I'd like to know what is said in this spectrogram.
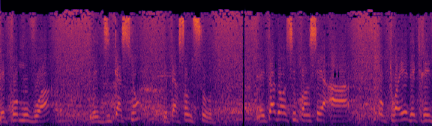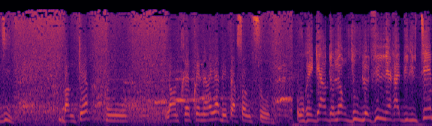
de promouvoir l'éducation des personnes sourdes. L'État doit aussi penser à octroyer des crédits bancaires pour l'entrepreneuriat des personnes sourdes. Au regard de leur double vulnérabilité,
